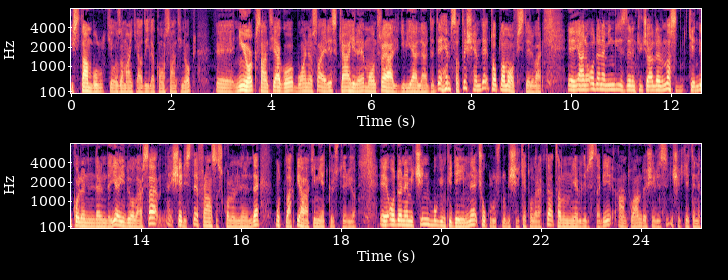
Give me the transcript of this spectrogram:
İstanbul ki o zamanki adıyla Konstantinopl e, New York, Santiago, Buenos Aires, Kahire, Montreal gibi yerlerde de hem satış hem de toplama ofisleri var. E, yani o dönem İngilizlerin tüccarları nasıl kendi kolonilerinde yayılıyorlarsa Şeris de Fransız kolonilerinde mutlak bir hakimiyet gösteriyor. E, o dönem için bugünkü deyimle çok uluslu bir şirket olarak da tanımlayabiliriz tabii Antoine de Şeris'in şirketini.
